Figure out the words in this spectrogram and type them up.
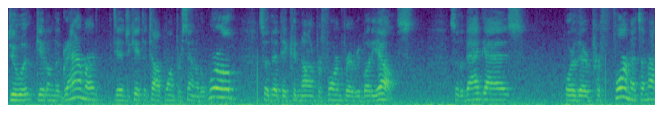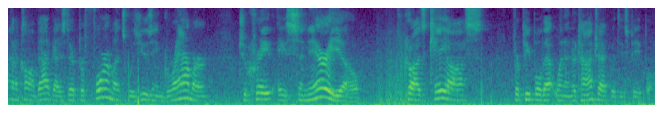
do it, give them the grammar to educate the top 1% of the world so that they could non perform for everybody else. So the bad guys, or their performance, I'm not going to call them bad guys, their performance was using grammar to create a scenario to cause chaos for people that went under contract with these people.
